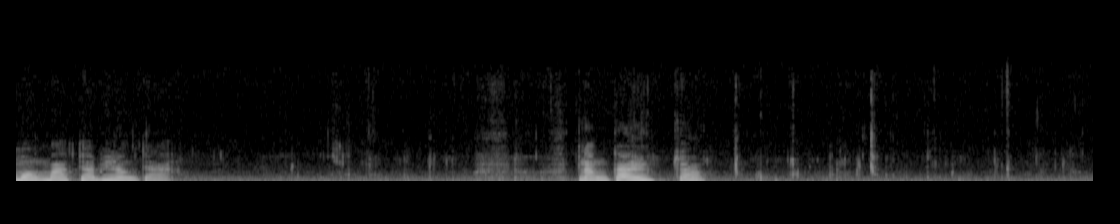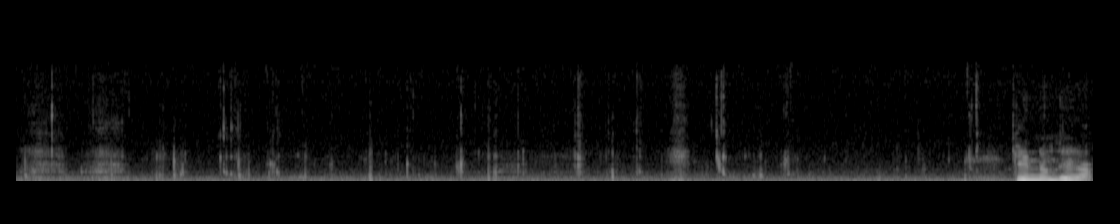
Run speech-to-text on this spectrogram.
หมองมากจ้าพี่น้องจ้าหนังไก่จ้ากินทั้งทีอะ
